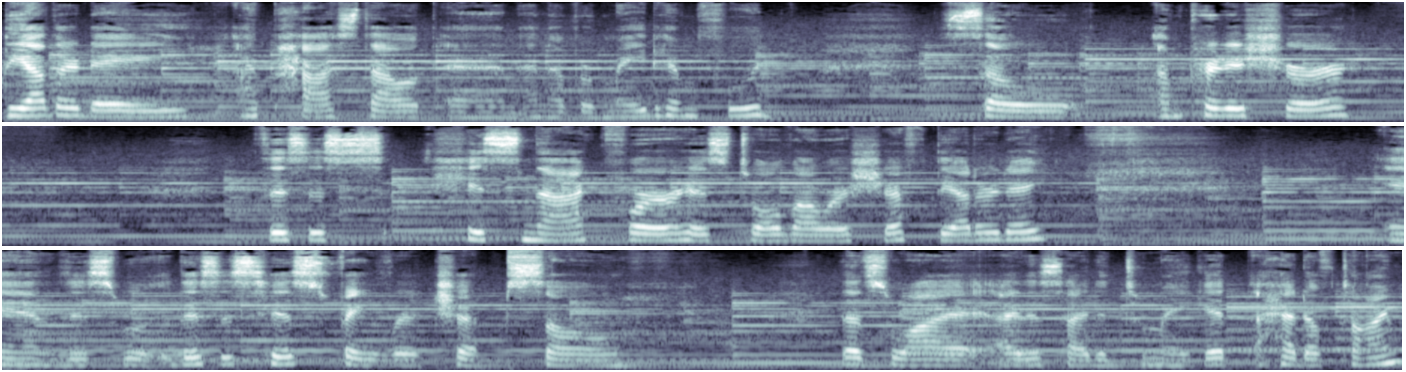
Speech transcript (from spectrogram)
the other day I passed out and I never made him food. So I'm pretty sure this is his snack for his 12 hour shift the other day and this this is his favorite chip so that's why I decided to make it ahead of time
